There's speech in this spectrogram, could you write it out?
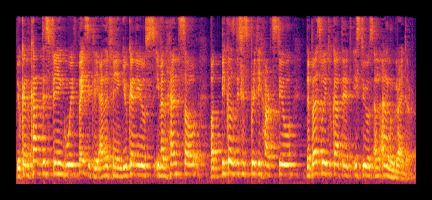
You can cut this thing with basically anything, you can use even hand saw, but because this is pretty hard steel, the best way to cut it is to use an angle grinder.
